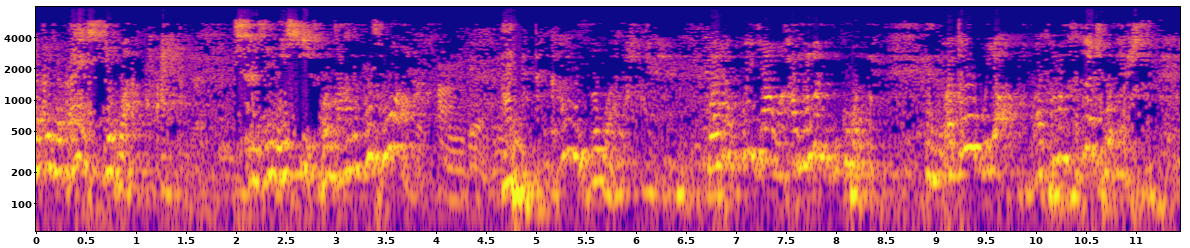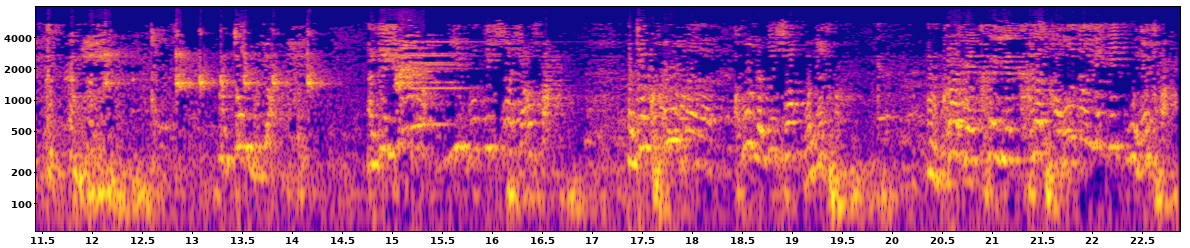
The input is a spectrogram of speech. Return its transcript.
我就是很喜欢。哎，其实你细瞅长得不错呀。哎呀，坑死我了！我这回家我还能不能过呢？哎我都不要，我他妈喝出来了。我都不要了。啊，这衣服衣服给小小穿，啊，这裤子裤子给小姑娘穿。啊，可爷可以磕头头都也给姑娘穿。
